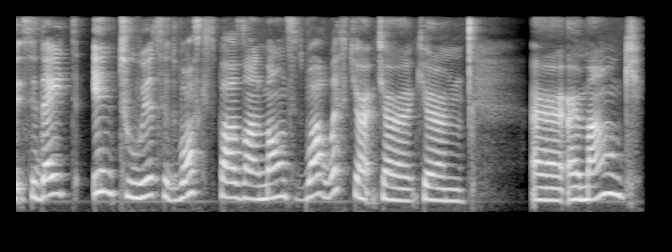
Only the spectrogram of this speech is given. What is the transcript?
c'est- d'être into it, c'est de voir ce qui se passe dans le monde, c'est de voir où est-ce qu'il y a, un, qu'il y un- manque,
